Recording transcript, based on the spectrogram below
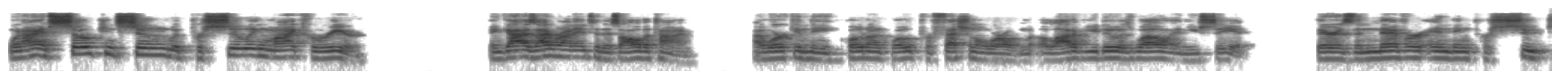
When I am so consumed with pursuing my career, and guys, I run into this all the time. I work in the quote unquote professional world. A lot of you do as well, and you see it. There is the never ending pursuit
